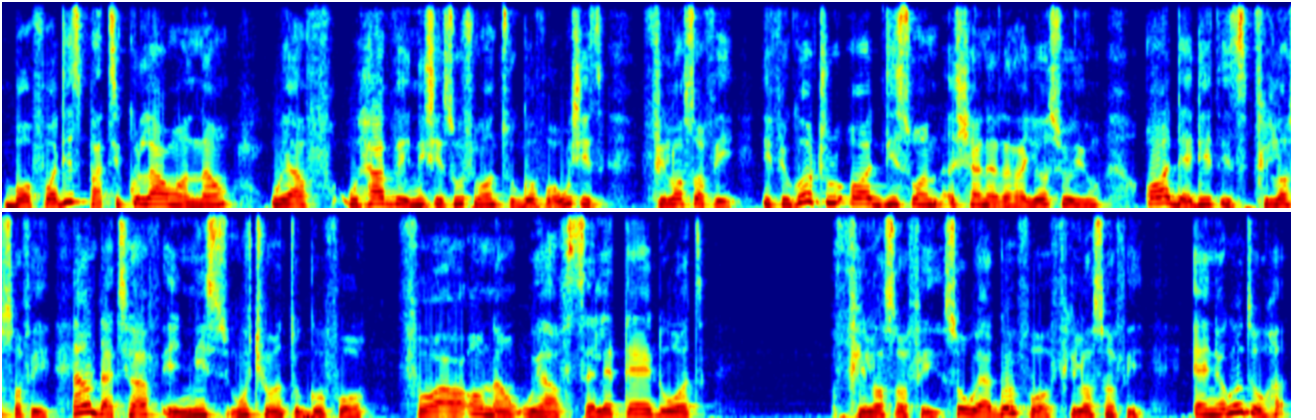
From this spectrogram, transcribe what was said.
But for this particular one now we have we have a niches which we want to go for which is philosophy. If you go through all this one channel that i just show you all they did is philosophy. Now that you have a niche which you want to go for for our own now we have selected what? Philosophy. So we are going for philosophy. And you're going to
